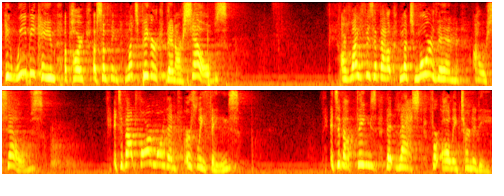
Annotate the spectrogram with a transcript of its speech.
He, we became a part of something much bigger than ourselves. Our life is about much more than ourselves. It's about far more than earthly things. It's about things that last for all eternity.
